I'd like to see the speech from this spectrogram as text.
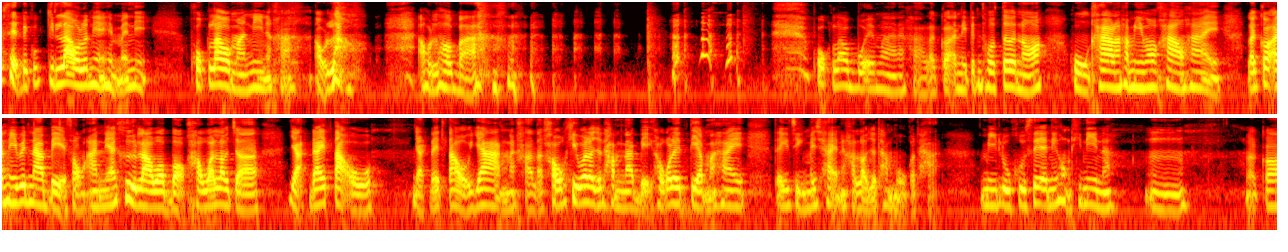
ฟ์เสร็จเดี๋ยวก็กินเหล้าแล้วเนี่ย เห็นไหมนี่ พกเหล้ามานี่นะคะ เอาเหล้าเอาเหล้ามาพกเหล้าบวยมานะคะ แล้วก็อันนี้เป็นโทสเตอร์เนาะหุงข้าวนะคะ มีหม้อข้าวให้ แล้วก็อันนี้เป็นนาเบะสองอันเนี้ยคือเราบอกเขาว่าเราจะอยากได้เตา อยากได้เตาย่างนะคะ แล้วเขาคิดว่าเราจะทำนาเบะเขาก็เลยเตรียมมาให้ แต่จริงๆไม่ใช่นะคะ เราจะทำหมูกระทะ มีลูคูเซ่อันนี้ของที่นี่นะ อืม แล้วก็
